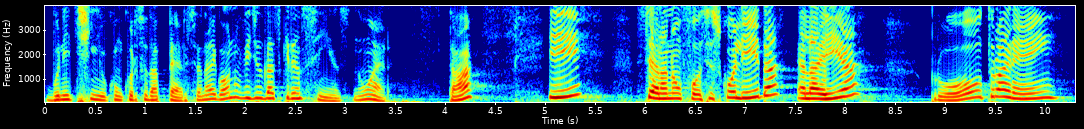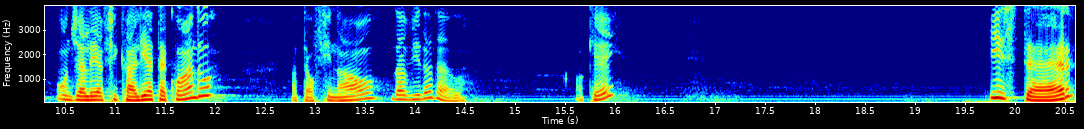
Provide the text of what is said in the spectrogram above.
Bonitinho o concurso da Pérsia. Não é igual no vídeo das criancinhas. Não era. Tá? E, se ela não fosse escolhida, ela ia para o outro harém, onde ela ia ficar ali até quando? Até o final da vida dela. Ok? Esther,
